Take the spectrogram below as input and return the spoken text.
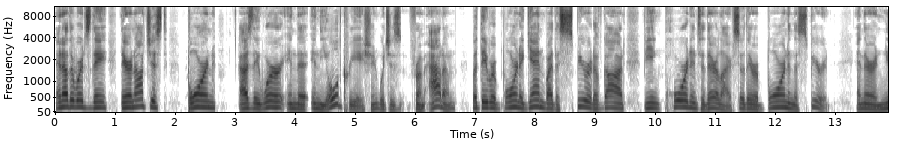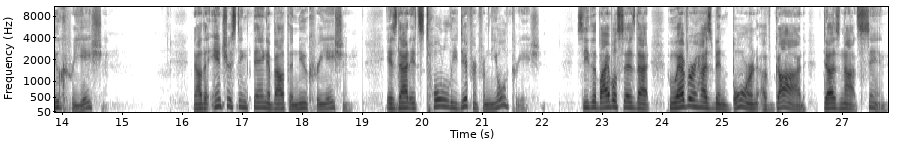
In other words, they they are not just born as they were in the in the old creation, which is from Adam, but they were born again by the Spirit of God being poured into their life. So they were born in the Spirit and they're a new creation. Now, the interesting thing about the new creation is that it's totally different from the old creation. See, the Bible says that whoever has been born of God does not sin,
